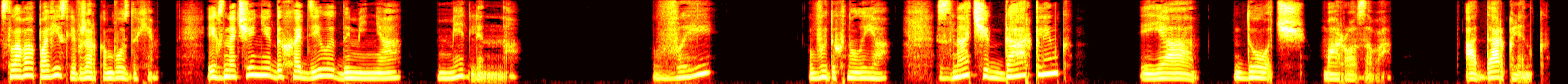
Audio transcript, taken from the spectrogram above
Слова повисли в жарком воздухе. Их значение доходило до меня медленно. «Вы?» — выдохнула я. «Значит, Дарклинг?» «Я дочь Морозова, а Дарклинг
